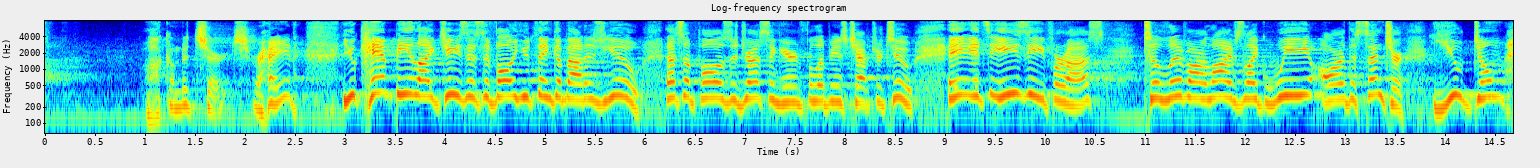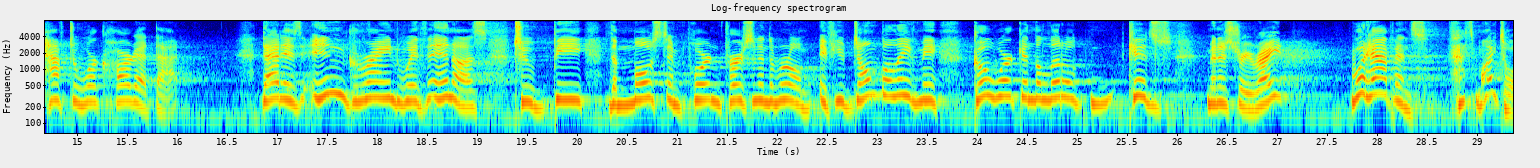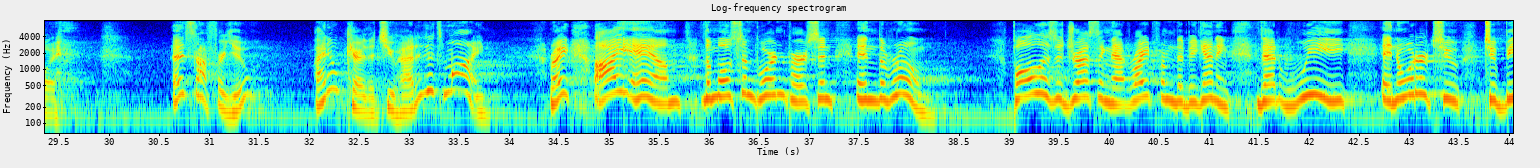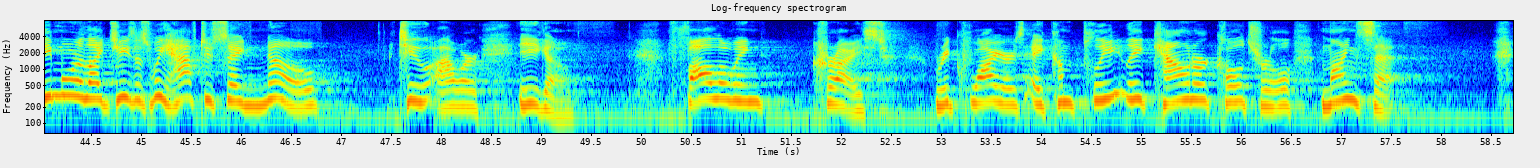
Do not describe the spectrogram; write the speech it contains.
Welcome to church, right? You can't be like Jesus if all you think about is you. That's what Paul is addressing here in Philippians chapter 2. It's easy for us to live our lives like we are the center. You don't have to work hard at that. That is ingrained within us to be the most important person in the room. If you don't believe me, go work in the little kids' ministry, right? What happens? That's my toy. It's not for you. I don't care that you had it, it's mine, right? I am the most important person in the room. Paul is addressing that right from the beginning that we, in order to, to be more like Jesus, we have to say no to our ego. Following Christ requires a completely countercultural mindset.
